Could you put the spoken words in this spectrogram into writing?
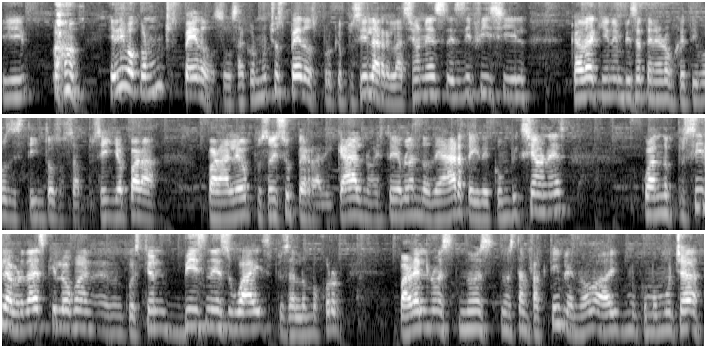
Y, y digo, con muchos pedos, o sea, con muchos pedos, porque pues sí, la relación es, es difícil, cada quien empieza a tener objetivos distintos, o sea, pues sí, yo para, para Leo pues soy súper radical, ¿no? Estoy hablando de arte y de convicciones, cuando pues sí, la verdad es que luego en, cuestión business wise, pues a lo mejor para él no es, no es, no es tan factible, ¿no? Hay como mucha,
